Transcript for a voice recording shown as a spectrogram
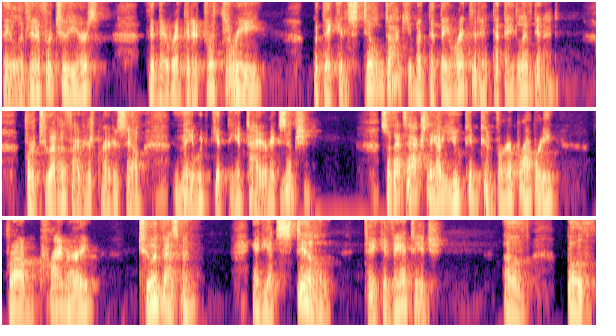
They lived in it for two years, then they rented it for three, but they can still document that they rented it, that they lived in it for two out of the five years prior to sale. They would get the entire exemption. So that's actually how you can convert a property from primary to investment and yet still take advantage of both.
